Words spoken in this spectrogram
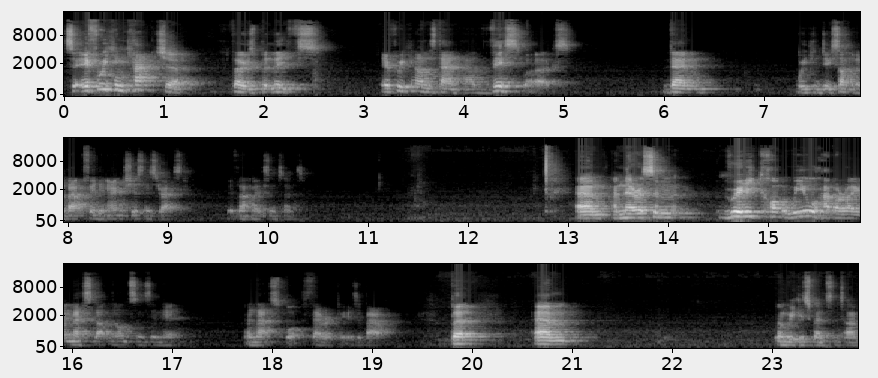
so if we can capture those beliefs, if we can understand how this works, then we can do something about feeling anxious and stressed, if that makes some sense. Um, and there are some really common, we all have our own messed up nonsense in here, and that's what therapy is about. But, um, and we could spend some time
